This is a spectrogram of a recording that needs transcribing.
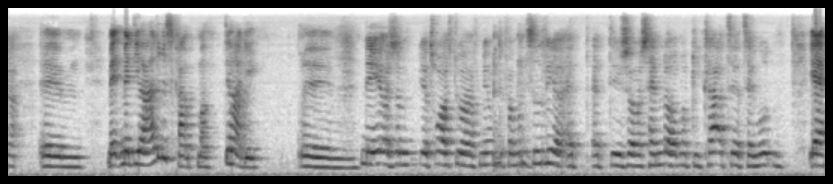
ja. Øhm, men, men de har aldrig skræmt mig. Det har de ikke. Øhm, Nej, og som jeg tror også, du har haft nævnt det for mig tidligere, at, at det så også handler om at blive klar til at tage imod dem. ja,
